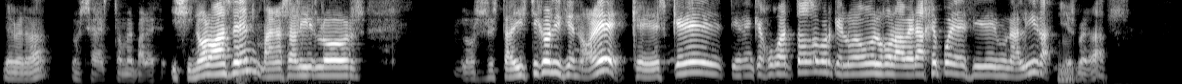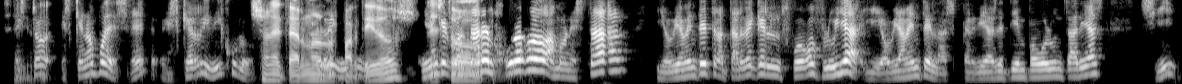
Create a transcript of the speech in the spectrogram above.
De verdad. O sea, esto me parece. Y si no lo hacen, van a salir los, los estadísticos diciendo, eh, que es que tienen que jugar todo porque luego el golaveraje puede decidir una liga. Y es Mm. verdad. Sí, Esto es que no puede ser. Es que es ridículo. Son eternos los partidos. Tienen Esto- que cortar el juego, amonestar y obviamente tratar de que el juego fluya. Y obviamente las pérdidas de tiempo voluntarias, sí.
